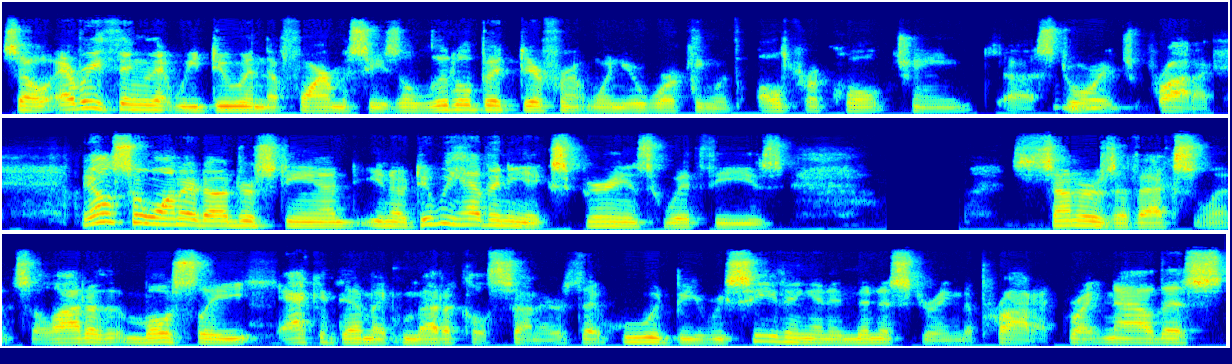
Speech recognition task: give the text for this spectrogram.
so everything that we do in the pharmacy is a little bit different when you're working with ultra cold chain uh, mm-hmm. storage mm-hmm. product they also wanted to understand you know do we have any experience with these centers of excellence, a lot of mostly academic medical centers that who would be receiving and administering the product. Right now, this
